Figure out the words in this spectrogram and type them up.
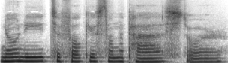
No need to focus on the past or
